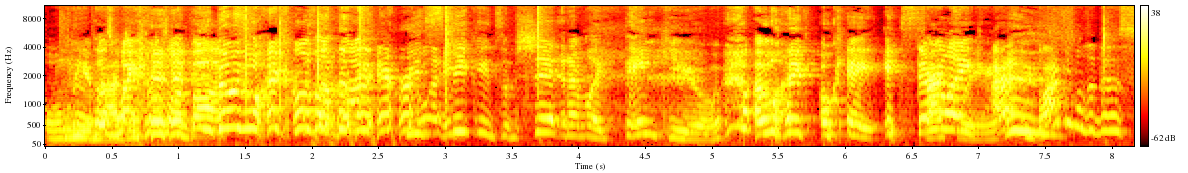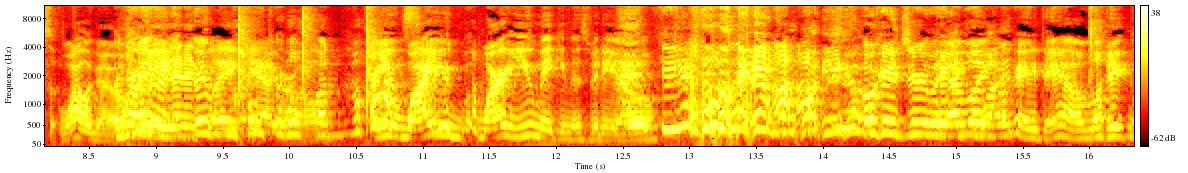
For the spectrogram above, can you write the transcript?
only Those imagine. white girls on Vox. Those white girls on Vox. They were like- speaking some shit, and I'm like, thank you. I'm like, okay, exactly. They're like, I, black people did this a while ago, Right. And it's They're like, yeah, girl, are you? Why are you? Why are you making this video? Yeah. okay, truly. I'm Like, like, what? okay, damn. Like,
